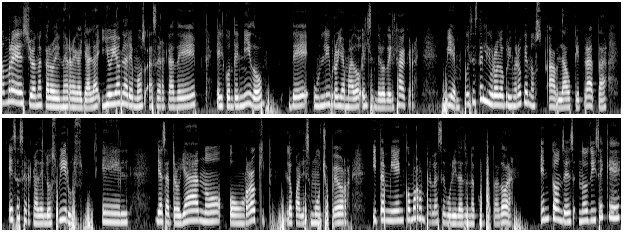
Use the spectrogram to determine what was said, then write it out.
Mi nombre es Joana Carolina Regayala y hoy hablaremos acerca de el contenido de un libro llamado El Sendero del Hacker. Bien, pues este libro lo primero que nos habla o que trata es acerca de los virus, el ya sea troyano o un rocket, lo cual es mucho peor, y también cómo romper la seguridad de una computadora. Entonces nos dice que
